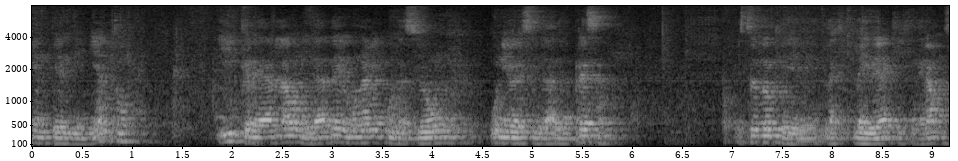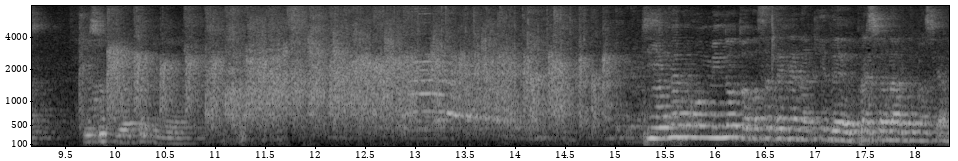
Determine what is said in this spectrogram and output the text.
entendimiento y crear la unidad de una vinculación universidad-empresa. Esto es lo que, la, idea que generamos. Y sugiero que... Tienen un minuto, no se dejen aquí de presionar demasiado.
